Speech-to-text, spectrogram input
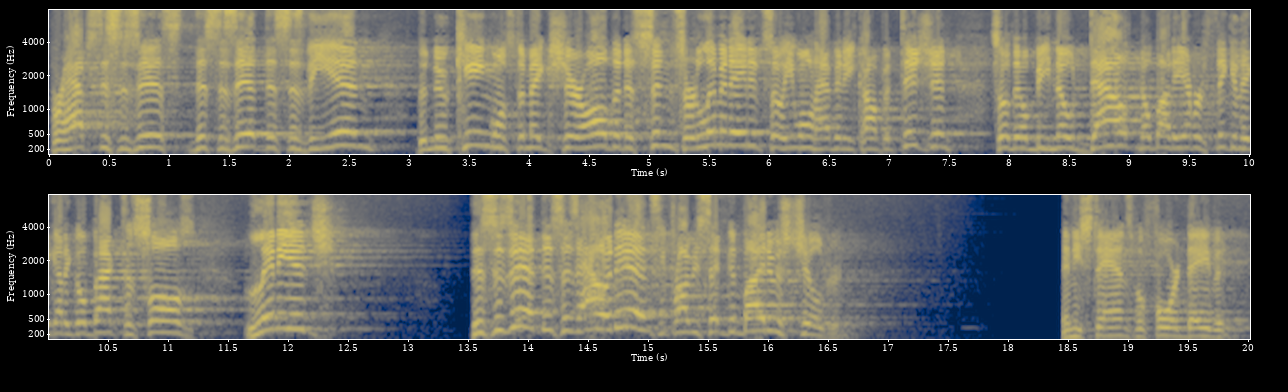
Perhaps this is this, this is it, this is the end. The new king wants to make sure all the descendants are eliminated so he won't have any competition. So there'll be no doubt, nobody ever thinking they got to go back to Saul's lineage. This is it. This is how it ends. He probably said goodbye to his children. Then he stands before David,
